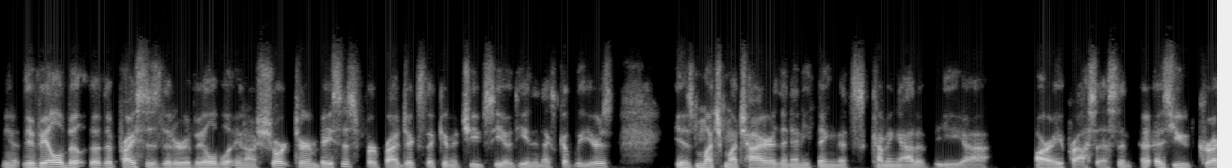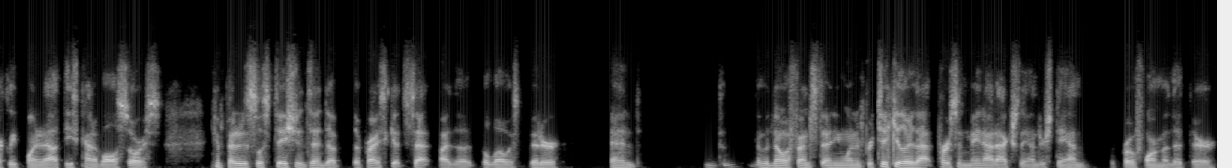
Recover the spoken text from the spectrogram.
you know, the available, the, the prices that are available in a short term basis for projects that can achieve COD in the next couple of years is much, much higher than anything that's coming out of the uh, RA process. And as you correctly pointed out, these kind of all source competitive solicitations end up, the price gets set by the, the lowest bidder. And with no offense to anyone in particular, that person may not actually understand the pro forma that they're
